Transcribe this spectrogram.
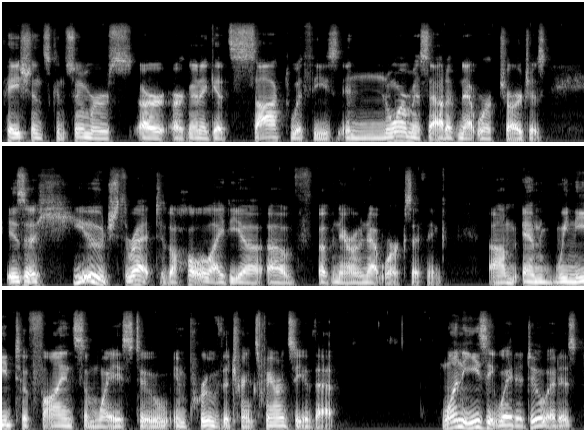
patients, consumers are, are going to get socked with these enormous out of network charges is a huge threat to the whole idea of, of narrow networks, I think. Um, and we need to find some ways to improve the transparency of that. One easy way to do it is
